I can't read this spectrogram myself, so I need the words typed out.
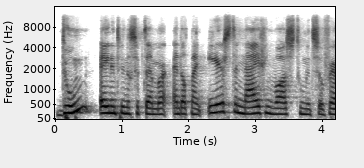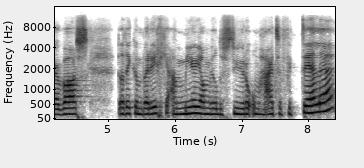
doen, 21 september. En dat mijn eerste neiging was toen het zover was dat ik een berichtje aan Mirjam wilde sturen om haar te vertellen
